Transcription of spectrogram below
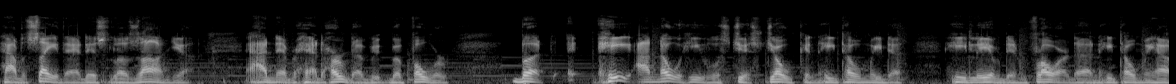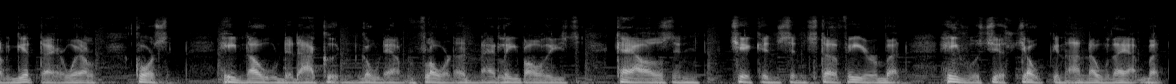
how to say that. It's lasagna. I never had heard of it before. But he, I know he was just joking. He told me to, he lived in Florida and he told me how to get there. Well, of course, he knowed that I couldn't go down to Florida and I'd leave all these cows and chickens and stuff here, but he was just joking. I know that. But,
